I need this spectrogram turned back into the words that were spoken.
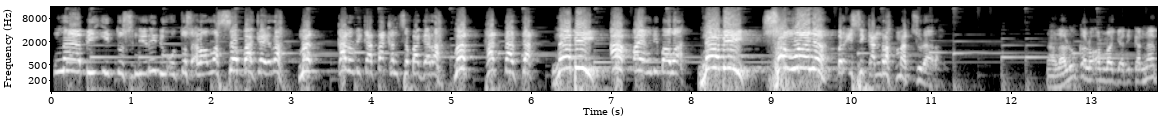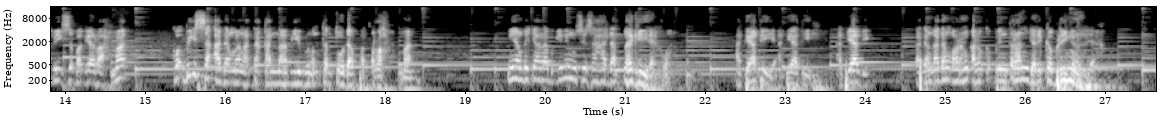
Nabi itu sendiri diutus oleh Allah sebagai rahmat. Kalau dikatakan sebagai rahmat, hatta zat Nabi, apa yang dibawa Nabi, semuanya berisikan rahmat, saudara. Nah lalu kalau Allah jadikan Nabi sebagai rahmat, kok bisa ada yang mengatakan Nabi belum tentu dapat rahmat? Ini yang bicara begini mesti sahadat lagi ya, kawan. Hati-hati, hati-hati, hati-hati. Kadang-kadang orang kalau kepintaran jadi keblinger ya.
